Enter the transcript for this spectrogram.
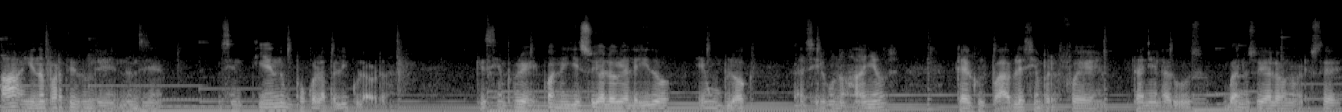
ah, hay una parte donde, donde se entiende un poco la película, ¿verdad? Que siempre, bueno, y eso ya lo había leído en un blog hace algunos años, que el culpable siempre fue Daniel Laruso. Bueno, eso ya lo van a ver ustedes.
